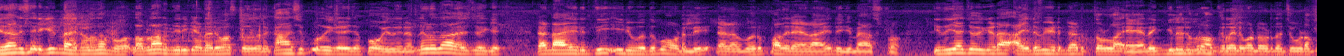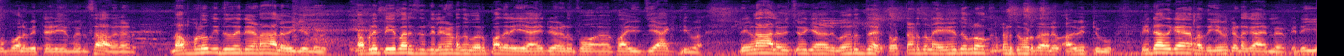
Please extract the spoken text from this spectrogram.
ഇതാണ് ശരിക്കും ഉണ്ടായിട്ടുള്ള സംഭവം. നമ്മൾ അറിഞ്ഞിരിക്കേണ്ട ഒരു വസ്തു തന്നെ കാശ് പോയി കഴിഞ്ഞാൽ പോയതിനാണ്. നിങ്ങളൊന്ന് ആലോചിച്ച് നോക്കിയാൽ രണ്ടായിരത്തി ഇരുപത് മോഡൽ വെറും പതിനേഴായിരം രൂപയ്ക്ക് മാസ്ട്രോ ഇത് ഞാൻ ചോദിക്കട്ടെ അതിന്റെ വീടിന്റെ അടുത്തുള്ള ഏതെങ്കിലും ഒരു ബ്രോക്കറിൽ കൊണ്ടുകൊടുത്ത ചൂടപ്പം പോലെ വിറ്റഴിയുന്ന ഒരു സാധനമാണ് നമ്മളും ഇത് തന്നെയാണ് ആലോചിക്കേണ്ടത്. നമ്മളിപ്പോൾ ഈ പരസ്യത്തിൽ കണ്ടത് വെറും പതിനയ്യായിരം രൂപയാണ് ഫൈവ് ജി ആക്റ്റീവ് നിങ്ങൾ ആലോചിച്ച് നോക്കിയാൽ മതി വെറുതെ തൊട്ടടുത്തുള്ള ഏത് ബ്രോക്കറിന്റെ അടുത്ത് കൊടുത്താലും അത് വിറ്റുപോകും. പിന്നെ അത് കേരളത്തിലേക്ക് വെക്കേണ്ട കാര്യമില്ല. പിന്നെ ഈ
